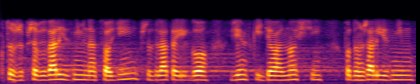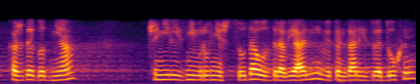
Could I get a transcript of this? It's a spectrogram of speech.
którzy przebywali z Nim na co dzień, przez lata Jego ziemskiej działalności podążali z Nim każdego dnia, czynili z Nim również cuda, uzdrawiali, wypędzali złe duchy,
